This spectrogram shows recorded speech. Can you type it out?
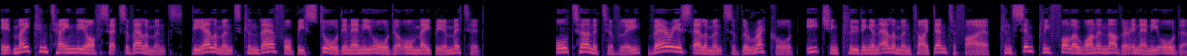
It may contain the offsets of elements, the elements can therefore be stored in any order or may be omitted. Alternatively, various elements of the record, each including an element identifier, can simply follow one another in any order.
